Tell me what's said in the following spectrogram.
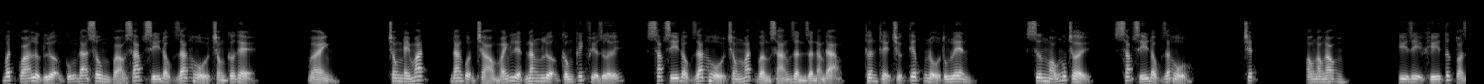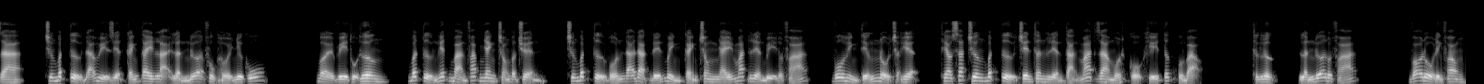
bất quá lực lượng cũng đã xông vào sáp xí độc giác hổ trong cơ thể. Vảnh trong nháy mắt, đang cuộn trào mãnh liệt năng lượng công kích phía dưới, sáp xí độc giác hổ trong mắt vầng sáng dần dần ảm đạm, thân thể trực tiếp nổ tung lên. Xương máu ngút trời, sáp xí độc giác hổ. Chết! Ông long long kỳ dị khí tức tỏa ra, trương bất tử đã hủy diệt cánh tay lại lần nữa phục hồi như cũ. Bởi vì thụ thương, bất tử niết bàn pháp nhanh chóng vận chuyển, trương bất tử vốn đã đạt đến bình cảnh trong nháy mắt liền bị đột phá, vô hình tiếng nổ trợ hiện, theo sát trương bất tử trên thân liền tản mát ra một cổ khí tức cuồng bạo. Thực lực, lần nữa đột phá. Võ đồ đỉnh phong.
